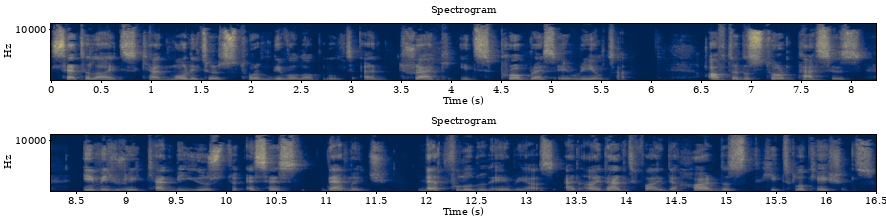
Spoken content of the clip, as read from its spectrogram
satellites can monitor storm development and track its progress in real time. After the storm passes, imagery can be used to assess damage map flooded areas and identify the hardest hit locations.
